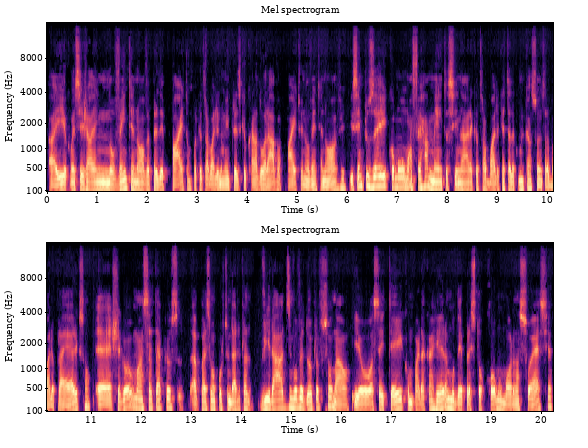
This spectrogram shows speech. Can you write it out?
aí eu comecei já em 99 a aprender Python, porque eu trabalhei numa empresa que o cara adorava Python em 99, e sempre usei como uma ferramenta, assim, na área que eu trabalho, que é telecomunicações. Eu trabalho para Ericsson. É, chegou uma certa época, eu, apareceu uma oportunidade para virar desenvolvedor profissional. E eu aceitei como parte da carreira, mudei para Estocolmo, moro na Suécia,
